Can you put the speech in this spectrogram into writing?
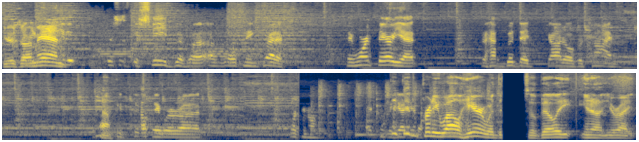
Here's our And can man. This is the seeds of, uh, of opening credits. They weren't there yet to how good they got over time. Yeah. You could tell they were uh, working on it. right from the They did pretty well here with the. So Billy, you know, you're right.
